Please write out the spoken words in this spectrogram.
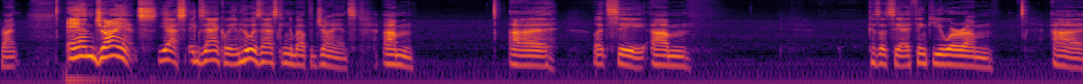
right and giants yes exactly and who is asking about the giants um uh let's see um because let's see i think you were um uh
